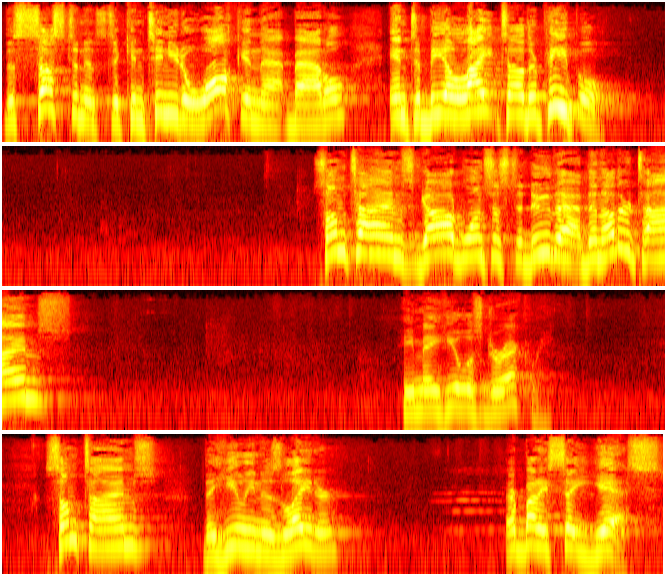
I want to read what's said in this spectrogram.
the sustenance to continue to walk in that battle and to be a light to other people. Sometimes God wants us to do that. Then other times, He may heal us directly. Sometimes the healing is later. Everybody say yes.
